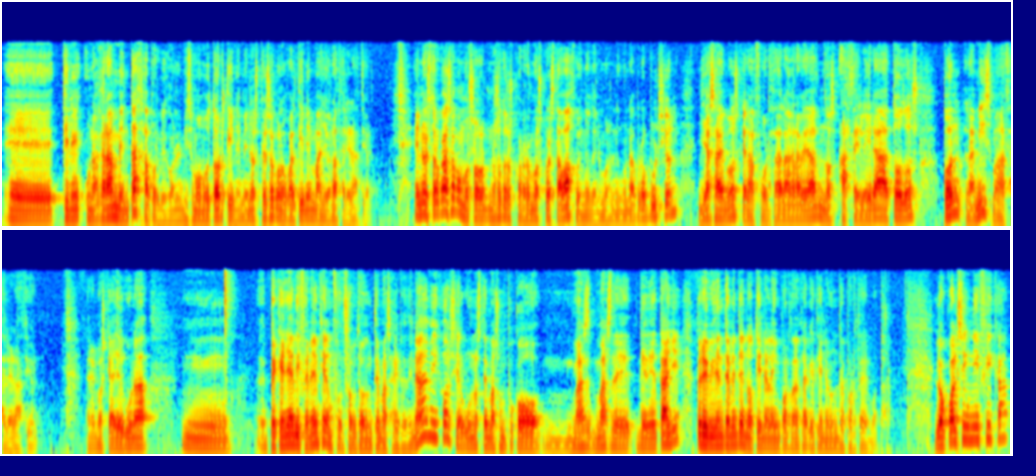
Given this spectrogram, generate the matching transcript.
Eh, tiene una gran ventaja porque con el mismo motor tiene menos peso, con lo cual tiene mayor aceleración. En nuestro caso, como nosotros corremos cuesta abajo y no tenemos ninguna propulsión, ya sabemos que la fuerza de la gravedad nos acelera a todos con la misma aceleración. Veremos que hay alguna... Mm, pequeña diferencia, sobre todo en temas aerodinámicos y algunos temas un poco más, de, detalle, pero evidentemente no tiene la importancia que tiene un deporte de motor. Lo cual significa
